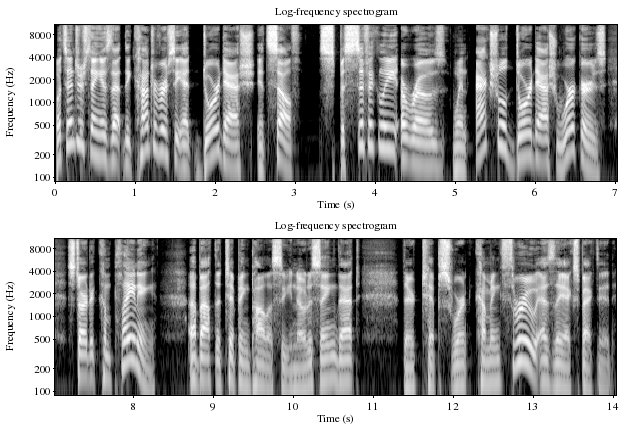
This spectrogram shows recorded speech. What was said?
What's interesting is that the controversy at DoorDash itself specifically arose when actual DoorDash workers started complaining about the tipping policy, noticing that their tips weren't coming through as they expected.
